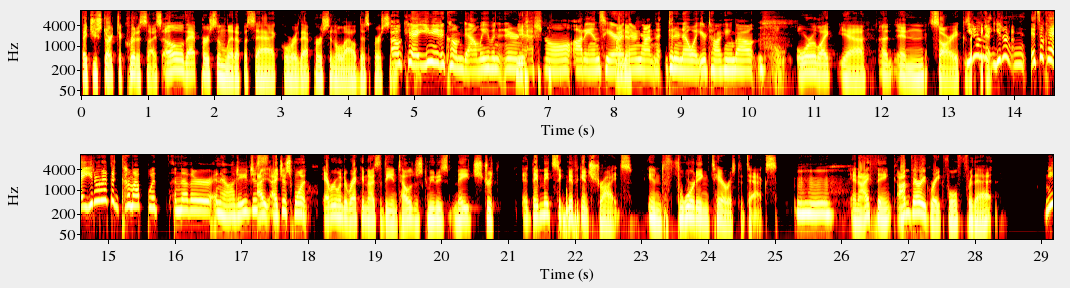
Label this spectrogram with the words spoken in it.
that you start to criticize. Oh, that person let up a sack, or that person allowed this person. Okay, you need to calm down. We have an international audience here, and they're not going to know what you're talking about. Or like, yeah, uh, and sorry because You I don't. can't You don't. It's okay. You don't have to come up with another analogy. Just I, I just want everyone to recognize that the intelligence community's made str- they've made significant strides in thwarting terrorist attacks, Mhm. and I think I'm very grateful for that, Me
